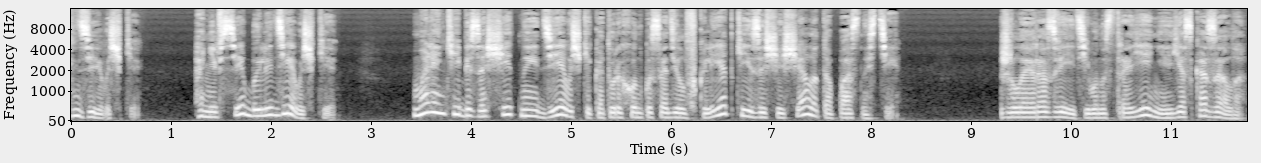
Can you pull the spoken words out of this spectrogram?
Девочки. Они все были девочки. Маленькие беззащитные девочки, которых он посадил в клетки и защищал от опасности. Желая развеять его настроение, я сказала,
